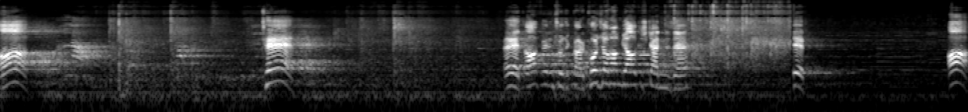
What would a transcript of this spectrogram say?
A T Evet aferin çocuklar. Kocaman bir alkış kendinize. Bir. A.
